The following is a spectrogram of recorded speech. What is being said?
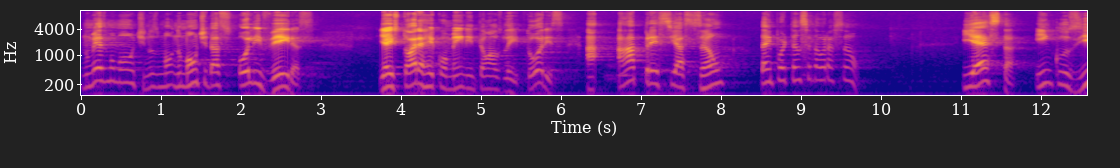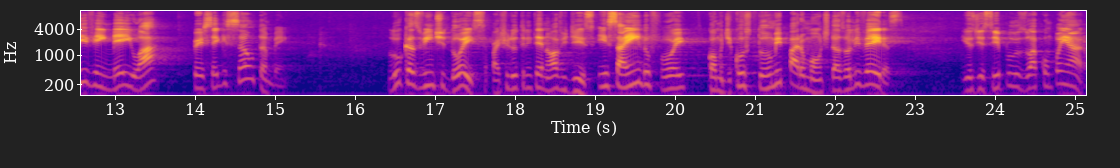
no mesmo monte, no Monte das Oliveiras. E a história recomenda, então, aos leitores a apreciação da importância da oração. E esta inclusive em meio à perseguição também. Lucas 22, a partir do 39, diz: E saindo foi, como de costume, para o Monte das Oliveiras, e os discípulos o acompanharam.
